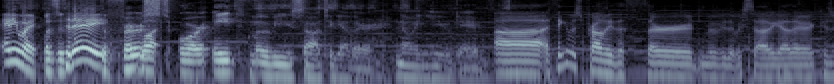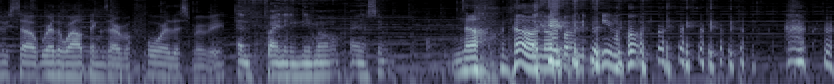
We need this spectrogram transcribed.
anyway, Was it today the first or eighth movie you saw together, knowing you, Gabe? Uh, I think it was probably the third movie that we saw together because we saw Where the Wild Things Are before this movie. And Finding Nemo, I assume? No, no, no Finding Nemo.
